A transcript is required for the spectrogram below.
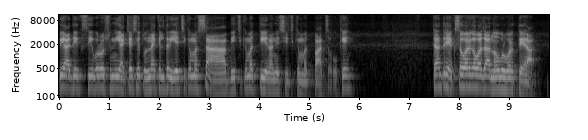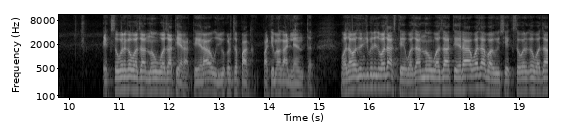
पी अधिक सी बरोबर शून्य याच्याशी तुलना केली तर एची किंमत सहा बीची किंमत तीन आणि सीची किंमत पाच ओके त्यानंतर एक्स वर्ग वजा नऊ बरोबर तेरा एक्स वर्ग वजा नऊ वजा तेरा तेरा उजवीकडचं पाक पाठीमाग आणल्यानंतर वजांची बेरीज वजा असते वजा नऊ वजा तेरा वजा बावीस एक्स वर्ग वजा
